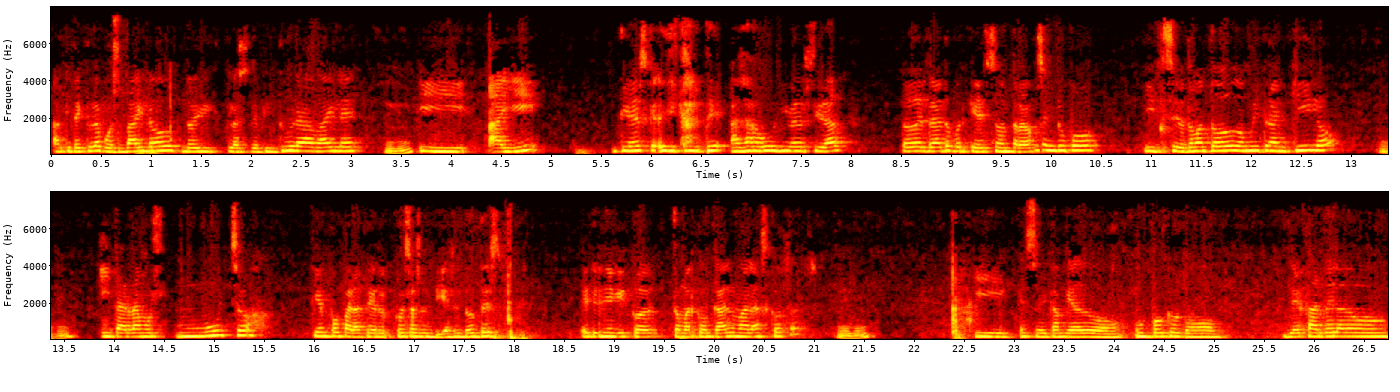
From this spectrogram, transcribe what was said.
arquitectura, pues bailo, doy clases de pintura, baile y allí tienes que dedicarte a la universidad todo el rato porque son trabajos en grupo y se lo toman todo muy tranquilo y tardamos mucho tiempo para hacer cosas sencillas. Entonces he tenido que tomar con calma las cosas y eso he cambiado un poco como dejar de lado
